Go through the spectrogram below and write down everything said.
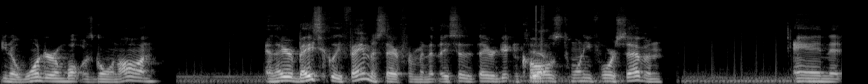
you know, wondering what was going on. And they were basically famous there for a minute. They said that they were getting calls twenty four seven and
